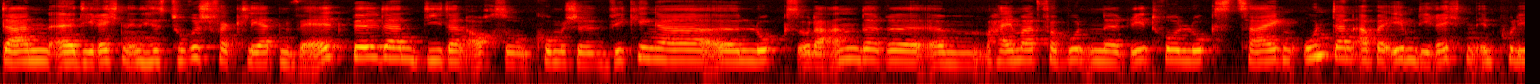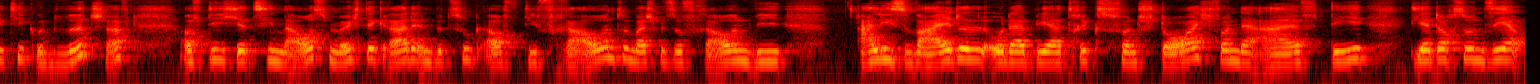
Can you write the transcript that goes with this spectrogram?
Dann äh, die Rechten in historisch verklärten Weltbildern, die dann auch so komische Wikinger-Looks oder andere ähm, heimatverbundene Retro-Looks zeigen. Und dann aber eben die Rechten in Politik und Wirtschaft, auf die ich jetzt hinaus möchte, gerade in Bezug auf die Frauen, zum Beispiel so Frauen wie Alice Weidel oder Beatrix von Storch von der AfD, die ja doch so einen sehr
